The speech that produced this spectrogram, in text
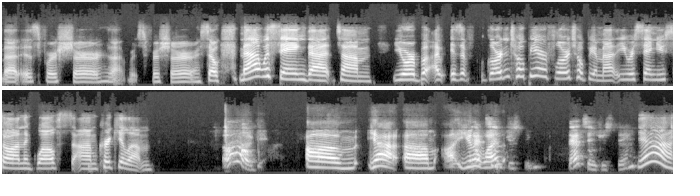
That is for sure. That was for sure. So Matt was saying that um your book is it Gardentopia or Floratopia, Matt? You were saying you saw on the Guelph's um, curriculum. Oh, Um, yeah. Um, I- you know that's what? Interesting. That's interesting. Yeah. I,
